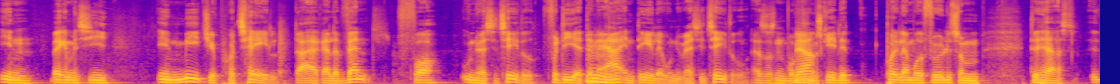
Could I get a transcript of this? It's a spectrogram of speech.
en, hvad kan man sige, en medieportal, der er relevant for universitetet, fordi at den Mm. mm. er en del af universitetet. Altså sådan, hvor. Ja. vi måske lidt på en eller anden måde føles som det her øh,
